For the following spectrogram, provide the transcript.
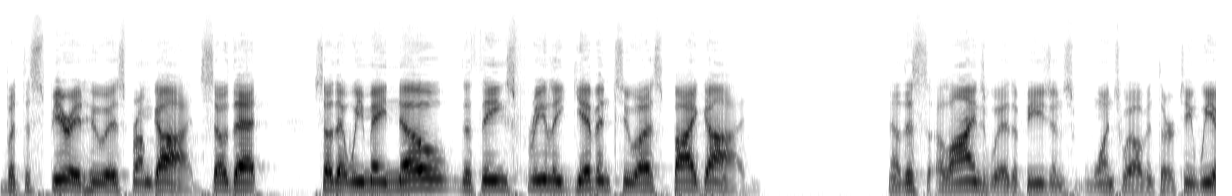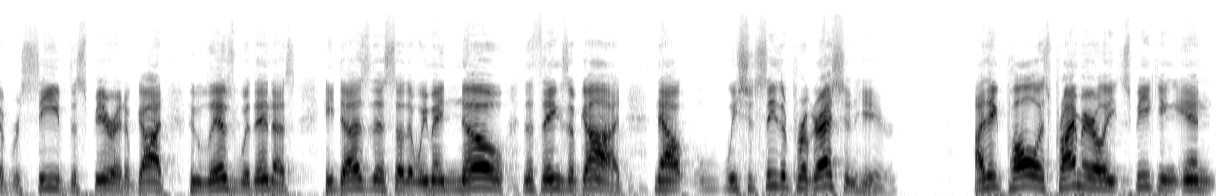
but the spirit who is from God, so that so that we may know the things freely given to us by God." Now this aligns with Ephesians 1:12 and 13. We have received the spirit of God who lives within us. He does this so that we may know the things of God. Now, we should see the progression here. I think Paul is primarily speaking in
